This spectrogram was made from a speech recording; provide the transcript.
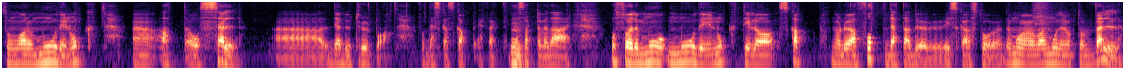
Så må du være modig nok uh, at å selge uh, det du tror på. For det skal skape effekt. Det mm. starter ved der. Og så er det modig nok til å skape når du har fått dette du, vi skal stå, Det må jo være modig nok til å velge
